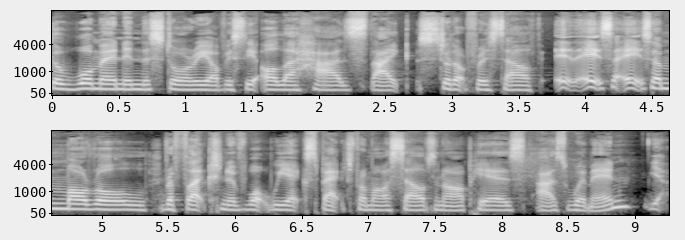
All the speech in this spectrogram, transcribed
The woman in the story obviously Ola has like stood up for herself. It, it's it's a moral reflection of what we expect from ourselves and our peers as women. Yeah.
